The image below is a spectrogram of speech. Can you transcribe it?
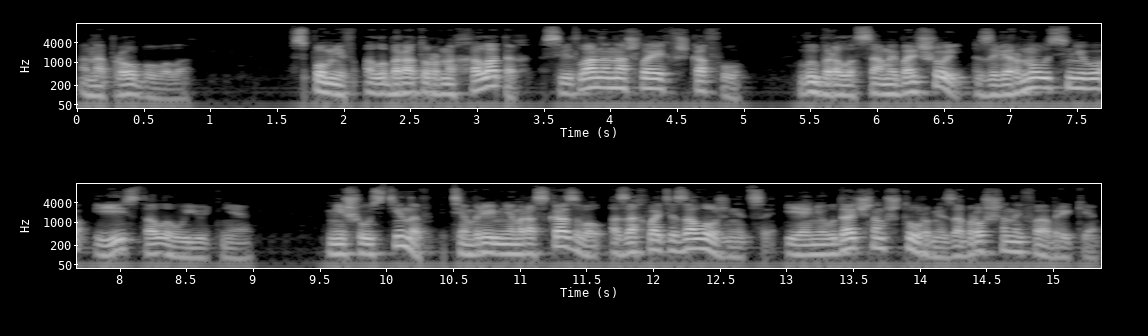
Она пробовала. Вспомнив о лабораторных халатах, Светлана нашла их в шкафу. Выбрала самый большой, завернулась в него, и ей стало уютнее. Миша Устинов тем временем рассказывал о захвате заложницы и о неудачном штурме заброшенной фабрики.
